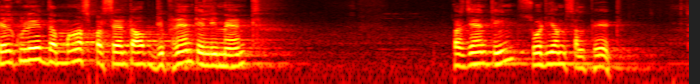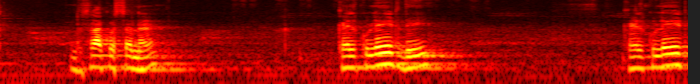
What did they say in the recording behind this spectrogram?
Calculate the mass percent of different element present in sodium sulphate दूसरा क्वेश्चन है। Calculate the calculate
